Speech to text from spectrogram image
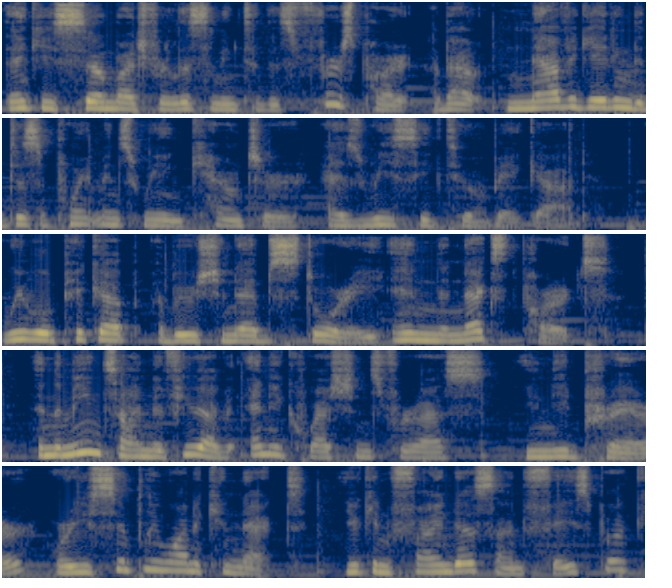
Thank you so much for listening to this first part about navigating the disappointments we encounter as we seek to obey God. We will pick up Abu Shaneb's story in the next part in the meantime, if you have any questions for us, you need prayer, or you simply want to connect, you can find us on Facebook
